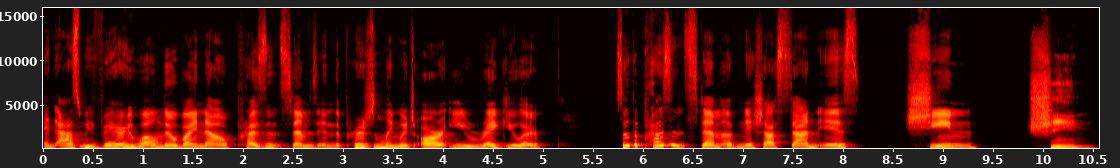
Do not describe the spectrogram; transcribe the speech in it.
And as we very well know by now, present stems in the Persian language are irregular. So the present stem of nishastan is sheen. Sheen.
